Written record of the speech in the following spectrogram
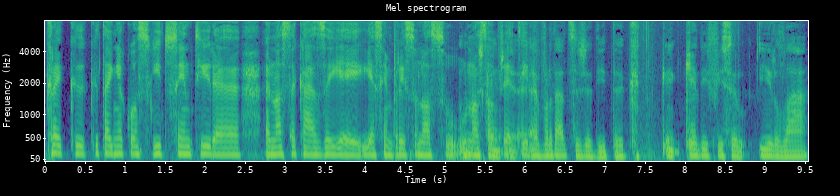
Creio que, que tenha conseguido sentir a, a nossa casa e é, e é sempre esse o nosso, o Mas nosso objetivo. A, a verdade seja dita que, que é difícil ir lá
